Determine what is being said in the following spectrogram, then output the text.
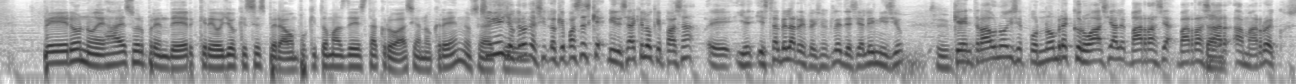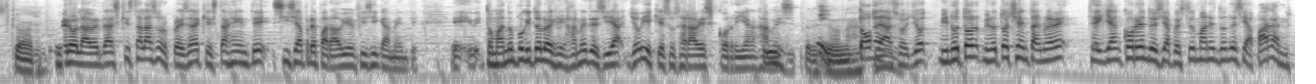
Pero no deja de sorprender, creo yo que se esperaba un poquito más de esta Croacia, ¿no creen? O sea, sí, yo creo que sí. Lo que pasa es que, mire, ¿sabe qué lo que pasa? Eh, y, y es tal vez la reflexión que les decía al inicio, Sí. que entrada uno dice, por nombre Croacia le va a arrasar, va a arrasar Claro. a Marruecos. Claro. Pero la verdad es que está la sorpresa de que esta gente sí se ha preparado bien físicamente. Eh, tomando un poquito lo que James decía, yo vi que esos árabes corrían, James. impresionante. Todas, o yo, minuto, minuto 89, seguían corriendo y decía, pues estos manes, ¿dónde se apagan?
